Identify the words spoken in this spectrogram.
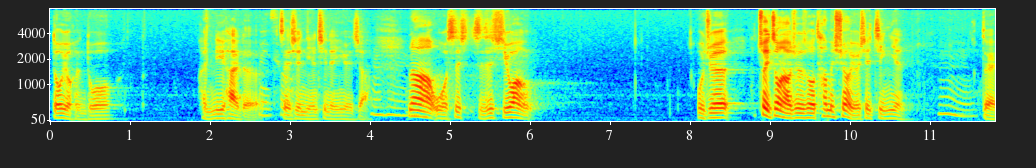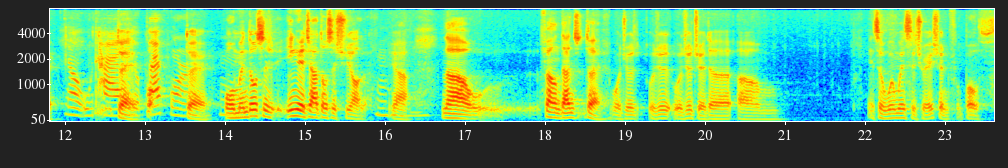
都有很多很厉害的这些年轻的音乐家。那我是只是希望，我觉得最重要就是说他们需要有一些经验。嗯，对。要舞台，有 platform，对，我们都是音乐家，都是需要的，呀、那非常单纯，对我就我就我就觉得，嗯、i t s a win-win situation for both，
